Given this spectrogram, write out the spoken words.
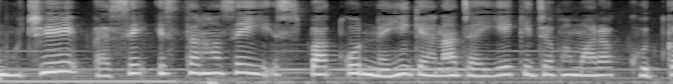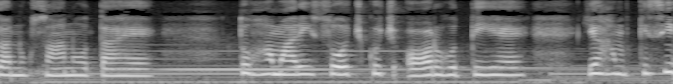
मुझे वैसे इस तरह से इस बात को नहीं कहना चाहिए कि जब हमारा खुद का नुकसान होता है तो हमारी सोच कुछ और होती है, या हम किसी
